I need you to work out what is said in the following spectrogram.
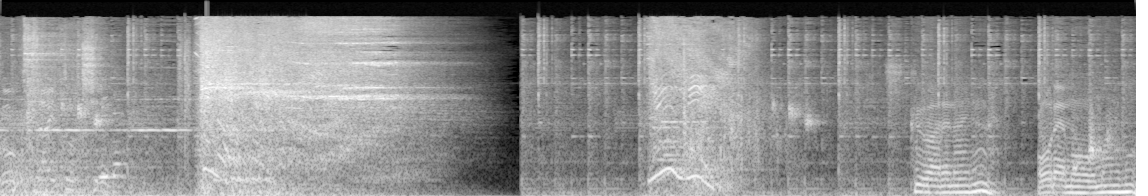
極彩特殊救われないな。俺もお前も。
